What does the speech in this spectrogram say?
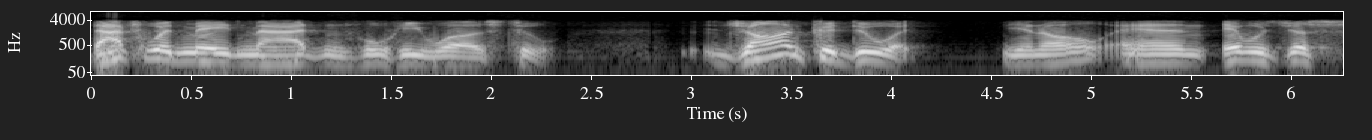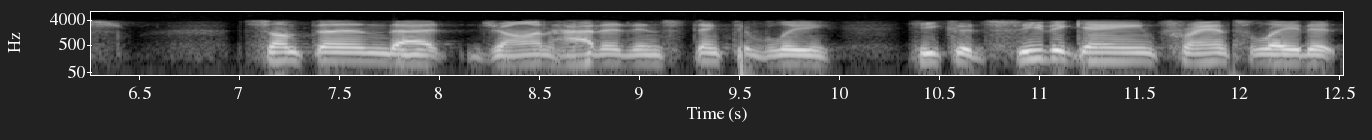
That's what made Madden who he was, too John could do it, you know, and it was just something that John had it instinctively. He could see the game, translate it,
